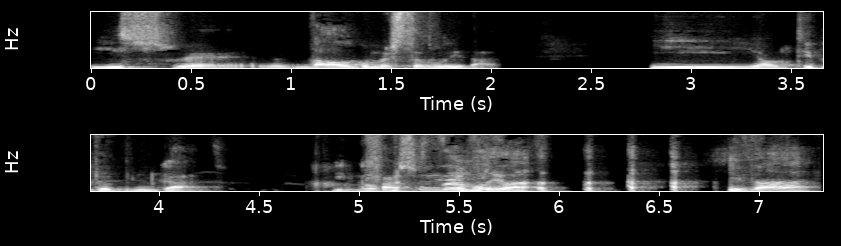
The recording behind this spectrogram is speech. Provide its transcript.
Isso é, dá alguma estabilidade. E é um tipo abnegado. E que faz é verdade. E dá.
